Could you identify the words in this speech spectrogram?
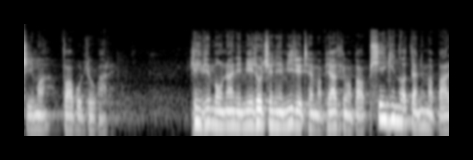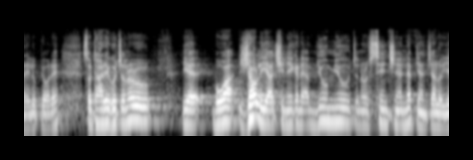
ကြီးမှသွားဖို့လိုပါတယ်လေပြင်းမုန်တိုင်းနေမြေလှုပ်ခြင်းနေမြည်တွေထဲမှာဘုရားသခင်မှာပါဖြင်းခင်းသောအတန်တွေမှာပါတယ်လို့ပြောတယ်ဆိုတော့ဒါတွေကိုကျွန်တော်တို့ရဲ့ဘဝရောက်လျာခြင်းတွေကနေအမျိုးမျိုးကျွန်တော်ဆင်ခြင်အနက်ပြန်ကြလို့ရ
